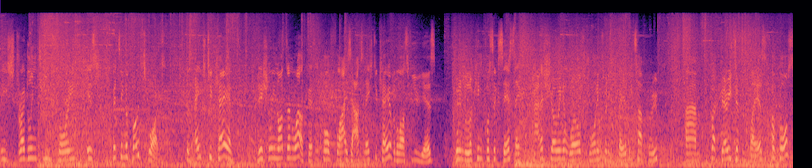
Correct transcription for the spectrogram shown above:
the struggling team story is fitting of both squads. Because H2K have traditionally not done well. Curtain Call flies out, and H2K over the last few years been looking for success. They've had a showing at Worlds, drawn into an incredibly tough group, um, but very different players, of course.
